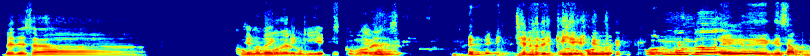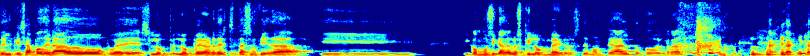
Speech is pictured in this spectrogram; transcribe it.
vedes a como, Lleno de- joder, de kies. como Lleno- de qué? un, un mundo eh, que se ha- del que se ha apoderado pues, lo, lo peor de esta sociedad y, y con música de los quilomberos de Monte Alto todo el rato.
